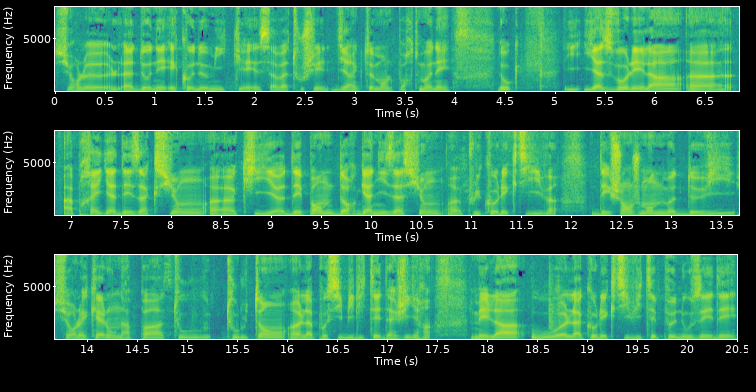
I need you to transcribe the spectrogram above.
sur la donnée économique et ça va toucher directement le porte-monnaie. Donc il y, a ce volet-là. Euh, après, il y a des actions euh, qui dépendent d'organisations plus collectives, des changements de mode de vie sur lesquels on n'a pas tout le temps la possibilité d'agir, mais là où la collectivité peut nous aider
